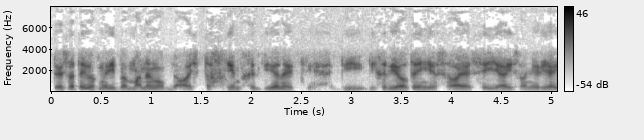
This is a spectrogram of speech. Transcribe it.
dis wat hy ook met die bemanning op daai stadium gedeel het. Die die gedeelte in Jesaja sê juis wanneer jy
